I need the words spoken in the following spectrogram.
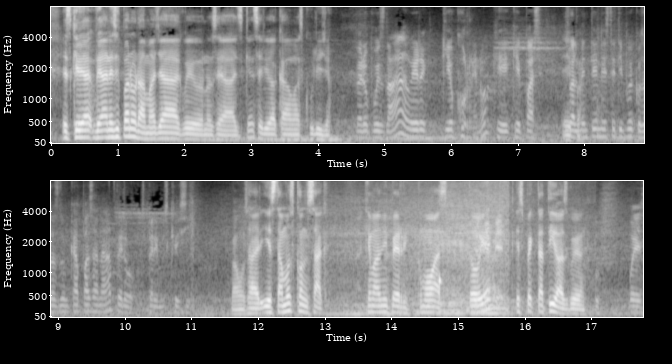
Es que vea- vean ese panorama ya, weón, o sea, es que en serio acá más culillo. pero pues nada, a ver qué ocurre, ¿no? ¿Qué, qué pasa? Epa. Usualmente en este tipo de cosas nunca pasa nada, pero esperemos que hoy sí. Vamos a ver, y estamos con Zach. ¿Qué más mi perry? ¿Cómo vas? ¿Todo bien? Bien, Expectativas, weón. Pues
